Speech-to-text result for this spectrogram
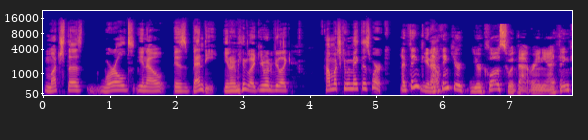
much the world, you know, is bendy. You know what I mean? Like you want to be like, how much can we make this work? I think You know? I think you're you're close with that, Rene. I think,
